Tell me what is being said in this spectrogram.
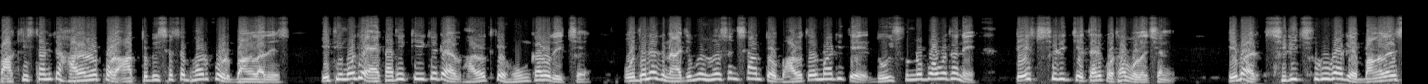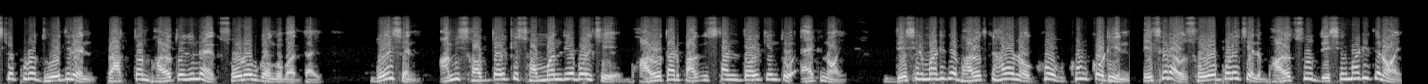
পাকিস্তানকে হারানোর পর আত্মবিশ্বাসে ভরপুর বাংলাদেশ, ইতিমধ্যে একাধিক ক্রিকেটার ভারতকে হুঙ্কারও দিচ্ছে। অধিনায়ক নাজিমুল হোসেন শান্ত ভারতের মাটিতে দুই শূন্য ব্যবধানে টেস্ট সিরিজ জেতার কথা বলেছেন। এবার সিরিজ শুরুর আগে বাংলাদেশকে পুরো ধুয়ে দিলেন প্রাক্তন ভারত অধিনায়ক সৌরভ গঙ্গোপাধ্যায়। বলেছেন, আমি সব দলকে সম্মান দিয়ে বলছি, ভারত আর পাকিস্তান দল কিন্তু এক নয়। দেশের মাটিতে ভারতকে হারানো খুব খুব কঠিন। এছাড়াও সৌরভ বলেছেন, ভারত শুধু দেশের মাটিতে নয়,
